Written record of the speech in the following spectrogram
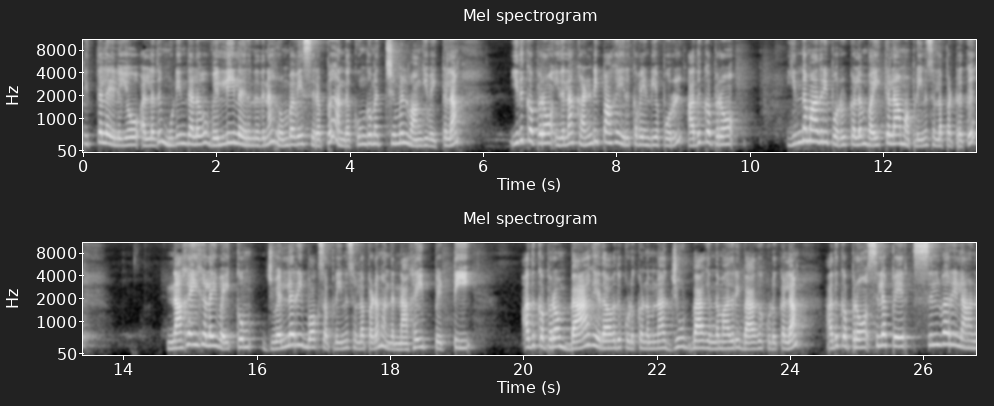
பித்தளையிலையோ அல்லது முடிந்தளவு வெள்ளியில் இருந்ததுன்னா ரொம்பவே சிறப்பு. அந்த குங்குமச் சிமிழ் வாங்கி வைக்கலாம். இதுக்கப்புறம் இதெல்லாம் கண்டிப்பாக இருக்க வேண்டிய பொருள். அதுக்கப்புறம் இந்த மாதிரி பொருட்களும் வைக்கலாம் அப்படின்னு சொல்லப்பட்டிருக்கு. நகைகளை வைக்கும் ஜுவல்லரி பாக்ஸ் அப்படின்னு சொல்லப்படும். அந்த நகை பெட்டி அதுக்கப்புறம் பேக் ஏதாவது கொடுக்கணும்னா ஜூட் பேக் இந்த மாதிரி பேகை கொடுக்கலாம். அதுக்கப்புறம் சில பேர் சில்வரிலான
